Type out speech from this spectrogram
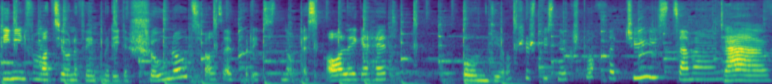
Deine Informationen findet man in den Show Notes, falls jemand jetzt noch ein Anliegen hat. Und ja, sonst bis nächste Woche. Tschüss zusammen. Ciao.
